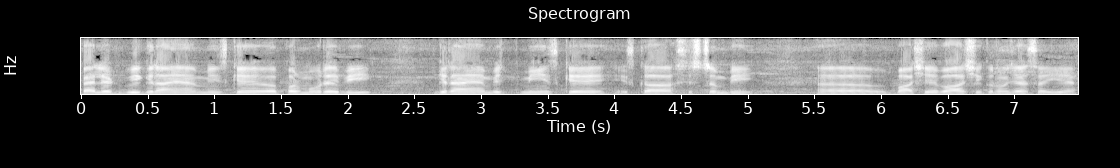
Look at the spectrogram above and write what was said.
पैलेट भी गिराए हैं मीन्स के परमोरे भी गिराए हैं मीन्स के इसका सिस्टम भी बाशे बाश शिकरों जैसा ही है।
